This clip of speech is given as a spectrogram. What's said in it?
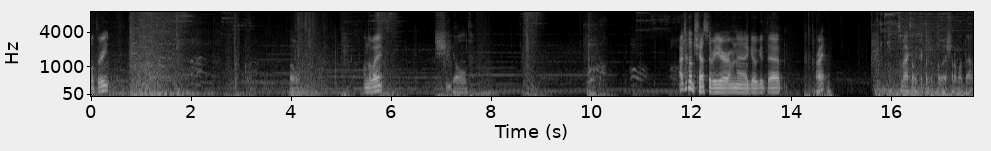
Level three. Boom. On the way. Shield. I have to Magical chest over here. I'm gonna go get that. Alright. Someone accidentally picked up the bush. I don't want that.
